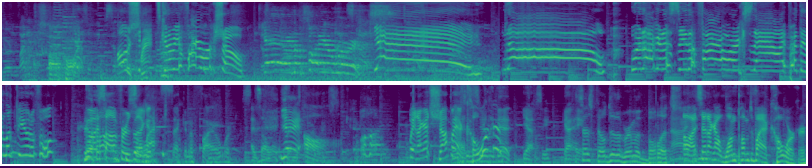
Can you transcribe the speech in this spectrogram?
you're invited to share Of course. Oh shit! It's gonna be a fireworks show. Yay, the fireworks! Yay! No! We're not gonna see the fireworks now. I bet they look beautiful. You I saw them for a the second. last second of fireworks. I saw it. Yeah. Oh. Wait, I got shot by a Sincerely coworker? dead. Yeah. See. Got It says filled to the brim with bullets. Oh, I said I got one pumped by a coworker,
